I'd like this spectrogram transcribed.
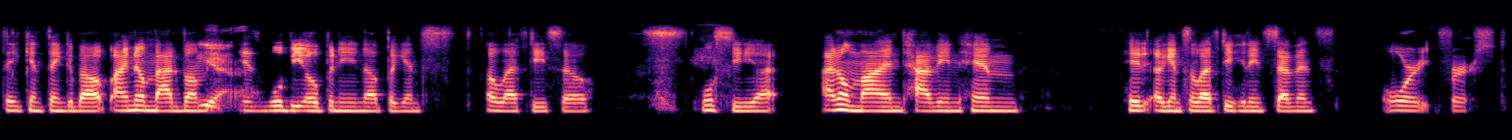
they can think about. I know Mad Bum Yeah. is will be opening up against a lefty, so we'll see. I, I don't mind having him hit against a lefty hitting seventh or first.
